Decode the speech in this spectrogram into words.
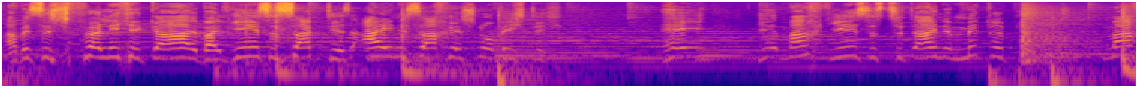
Aber es ist völlig egal, weil Jesus sagt dir, eine Sache ist nur wichtig. Hey, mach Jesus zu deinem Mittelpunkt. Mach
